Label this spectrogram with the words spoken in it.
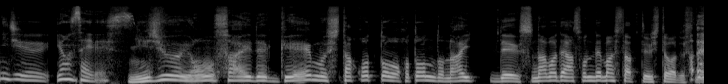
？24歳です。24歳でゲームしたことほとんどないで砂場で遊んでましたっていう人はですね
